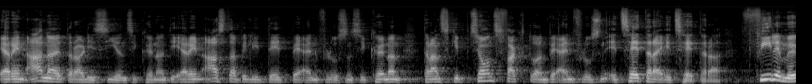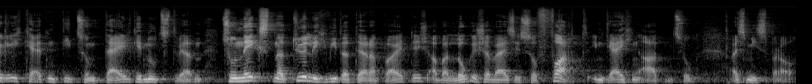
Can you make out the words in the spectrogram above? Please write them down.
RNA neutralisieren, Sie können die RNA-Stabilität beeinflussen, Sie können Transkriptionsfaktoren beeinflussen, etc. etc. Viele Möglichkeiten, die zum Teil genutzt werden. Zunächst natürlich wieder therapeutisch, aber logischerweise sofort im gleichen Atemzug als Missbrauch.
